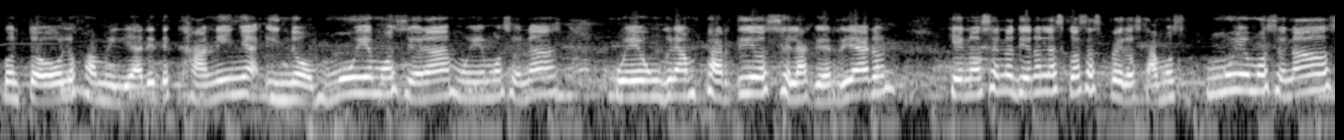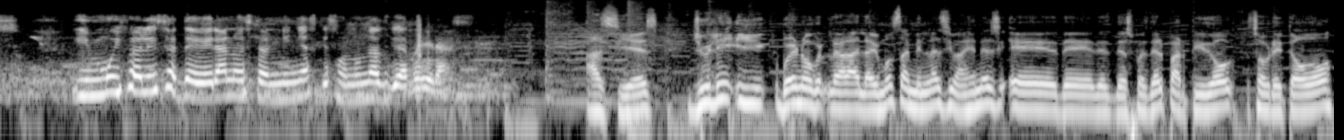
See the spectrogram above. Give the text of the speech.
con todos los familiares de cada niña y no, muy emocionadas, muy emocionadas. Fue un gran partido, se la guerrearon, que no se nos dieron las cosas, pero estamos muy emocionados y muy felices de ver a nuestras niñas que son unas guerreras. Así es, Julie, y bueno, la, vimos también las imágenes eh, de, de- después del partido, sobre todo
